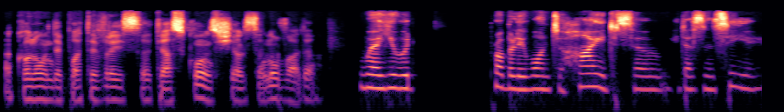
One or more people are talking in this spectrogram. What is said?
acolo unde poate vrei să te ascunzi și El să nu vadă. where you would probably want to hide so he doesn't see you.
